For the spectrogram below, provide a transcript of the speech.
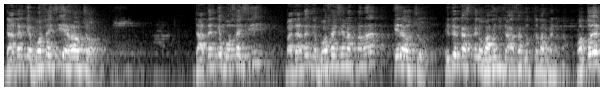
যাদেরকে বসাইছি, এরাও চোর। যাদেরকে বসাইছি বা যাদেরকে বসাইছেন আপনারা, এরাও চোর। এদের কাছ থেকে ভালো কিছু আশা করতে পারবেন না। অতএব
